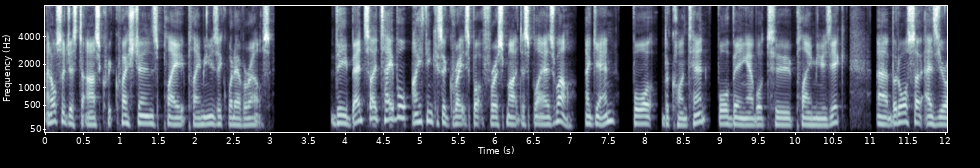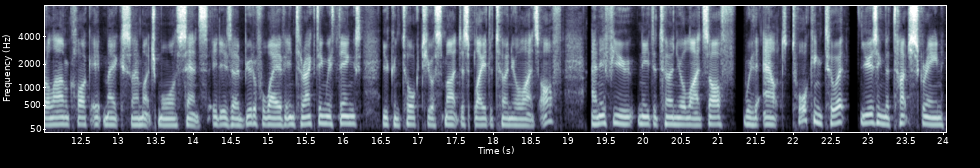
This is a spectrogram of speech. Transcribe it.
And also just to ask quick questions, play, play music, whatever else. The bedside table, I think, is a great spot for a smart display as well. Again, for the content, for being able to play music, uh, but also as your alarm clock, it makes so much more sense. It is a beautiful way of interacting with things. You can talk to your smart display to turn your lights off. And if you need to turn your lights off without talking to it, using the touch screen,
